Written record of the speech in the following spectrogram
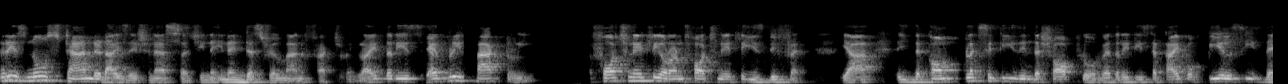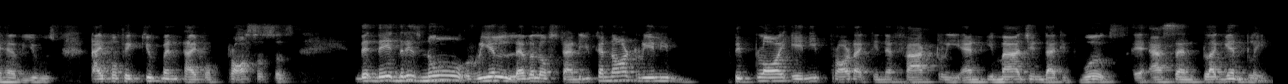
There is no standardization as such in, in industrial manufacturing, right? There is yeah. every factory, fortunately or unfortunately, is different yeah? The complexities in the shop floor whether it is the type of plcs they have used type of equipment type of processes they, they, there is no real level of standard. You cannot really deploy any product in a factory and imagine that it works as an plug and play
